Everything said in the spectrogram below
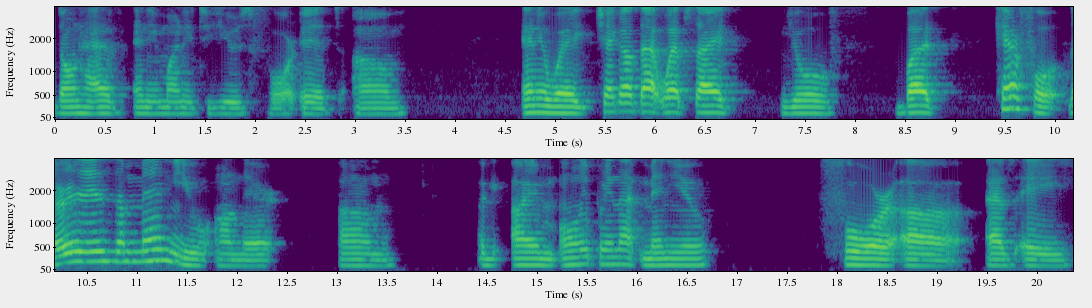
don't have any money to use for it. Um, anyway, check out that website. You'll, but careful, there is a menu on there. Um, I'm only putting that menu for uh as a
